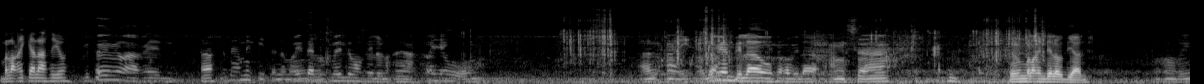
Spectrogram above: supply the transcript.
Malaki kalasa yun. Bitayin mo yung akin. Ha? Madami kita naman. May, dal- may limang kilo na kaya. Ay, oo. Ang, ay, Ang yan, dilaw sa kabila. ang sa, Ito yung malaking dilaw diyan. okay.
